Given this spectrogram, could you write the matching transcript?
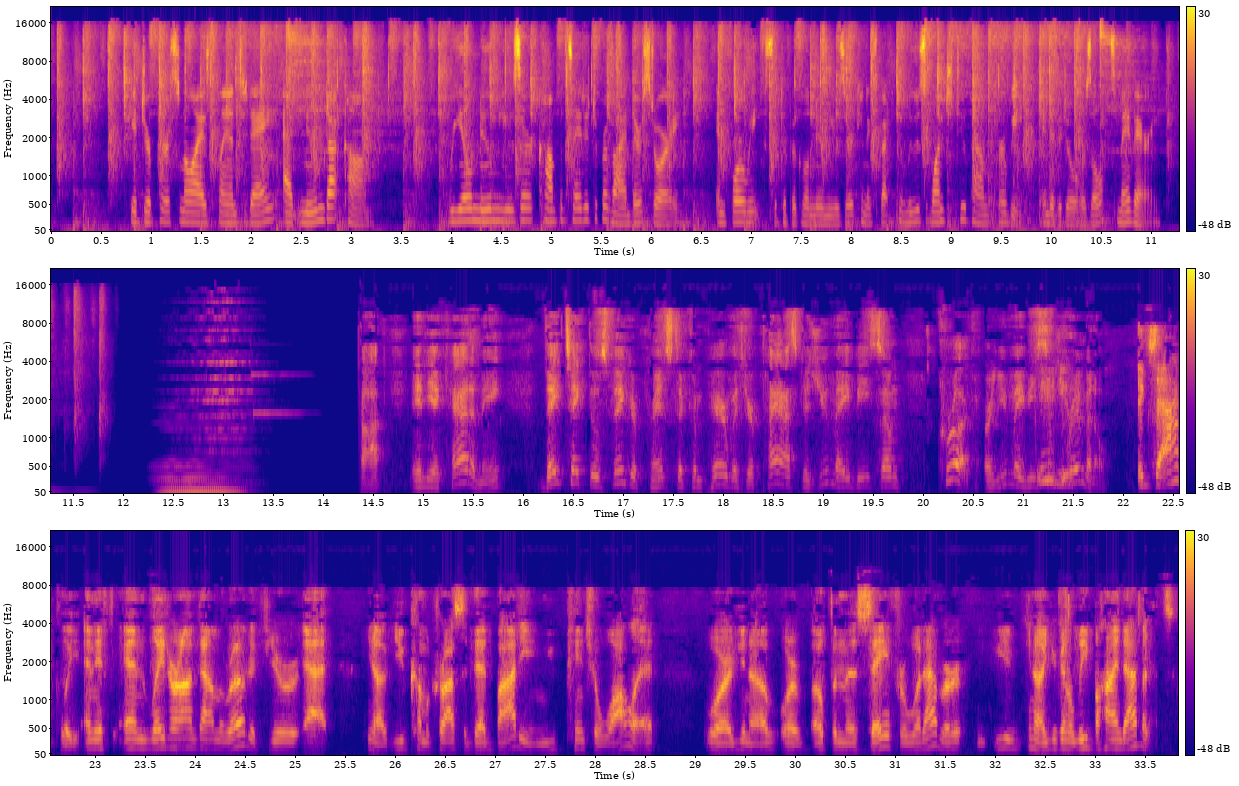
Get your personalized plan today at Noom.com. Real Noom user compensated to provide their story. In four weeks, the typical Noom user can expect to lose one to two pounds per week. Individual results may vary. top in the academy, they take those fingerprints to compare with your past because you may be some crook or you may be some You- criminal. Exactly. And if and later on down the road, if you're at, you know, you come across a dead body and you pinch a wallet, or you know, or open the safe or whatever, you you know, you're going to leave behind evidence.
